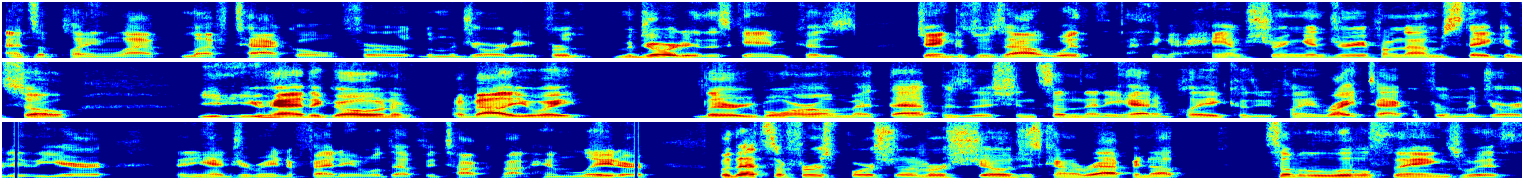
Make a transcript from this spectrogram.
ends up playing left left tackle for the majority for the majority of this game because Jenkins was out with I think a hamstring injury, if I'm not mistaken. So you, you had to go and evaluate Larry Borom at that position, something that he hadn't played because he was playing right tackle for the majority of the year. Then you had Germain Ifedi, and we'll definitely talk about him later. But that's the first portion of our show, just kind of wrapping up some of the little things with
